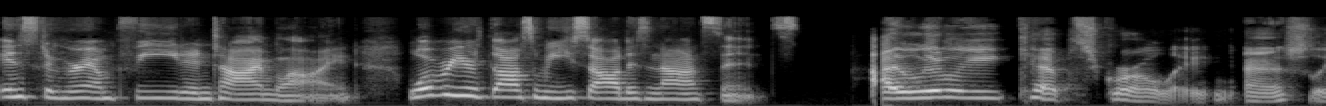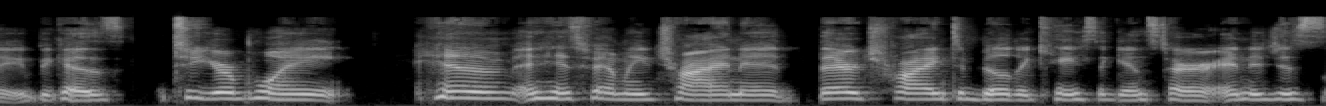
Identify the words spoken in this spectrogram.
Instagram feed and timeline? What were your thoughts when you saw this nonsense? I literally kept scrolling, Ashley, because to your point, him and his family trying it. They're trying to build a case against her, and it just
